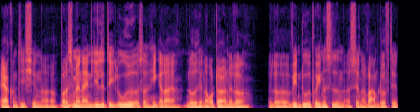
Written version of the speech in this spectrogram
aircondition, og hvor der mm. simpelthen er en lille del ude, og så hænger der noget hen over døren eller, eller vinduet på indersiden og sender varm luft ind.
